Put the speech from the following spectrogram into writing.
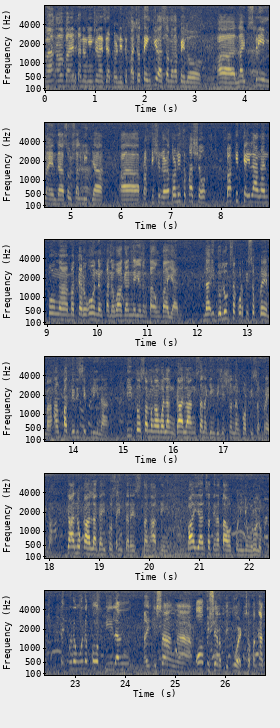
Mga kababayan, tanungin ko lang si Atty. Tupacio. Thank you ah, sa mga fellow ah, live stream and ah, social media ah, practitioner. Atty. Tupacio, bakit kailangan pong ah, magkaroon ng panawagan ngayon ng taong bayan na idulog sa Korte Suprema ang pagdidisiplina dito sa mga walang galang sa naging desisyon ng Korte Suprema? Gaano kahalaga ito sa interes ng ating bayan sa tinatawag po ninyong rule of law? Ay, unang-una po bilang ay isang ah, officer of the court sapagkat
